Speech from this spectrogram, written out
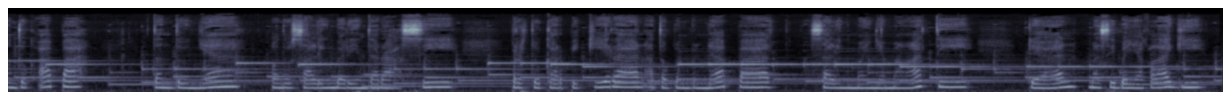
Untuk apa? Tentunya untuk saling berinteraksi, bertukar pikiran ataupun pendapat, saling menyemangati, dan masih banyak lagi.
